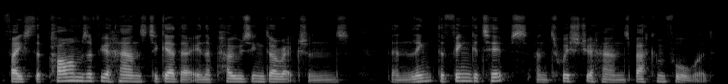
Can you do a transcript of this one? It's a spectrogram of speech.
Face the palms of your hands together in opposing directions, then link the fingertips and twist your hands back and forward.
